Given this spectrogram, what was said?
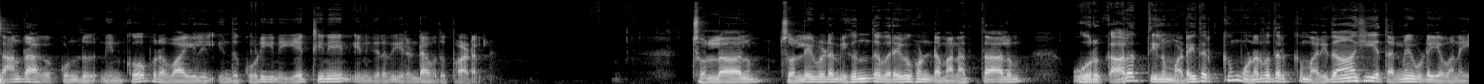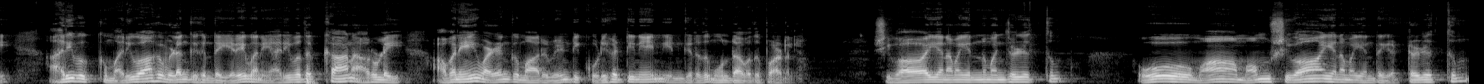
சான்றாக கொண்டு நின் கோபுர வாயிலில் இந்த கொடியினை ஏற்றினேன் என்கிறது இரண்டாவது பாடல். சொல்லாலும் சொல்லைவிட மிகுந்த விரைவு கொண்ட மனத்தாலும் ஒரு காலத்திலும் அடைதற்கும் உணர்வதற்கும் அரிதாகிய தன்மை உடையவனை அறிவுக்கும் அறிவாக விளங்குகின்ற இறைவனை அறிவதற்கான அருளை அவனே வழங்குமாறு வேண்டி கொடிகட்டினேன் என்கிறது மூன்றாவது பாடல். சிவாய நம என்னும் அஞ்செழுத்தும் ஓம் ஆம் அம் சிவாய நம என்ற எட்டெழுத்தும்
